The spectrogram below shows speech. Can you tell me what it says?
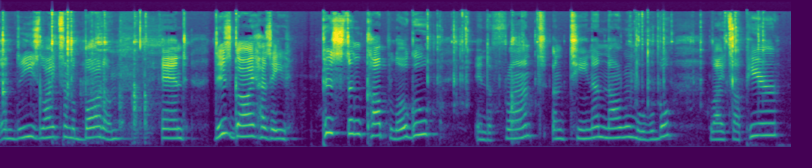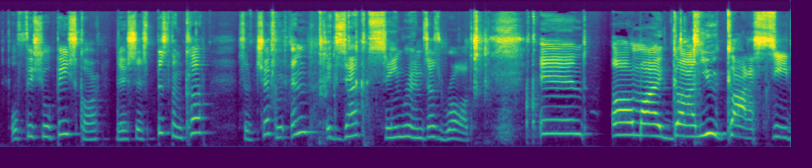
and these lights on the bottom. And this guy has a piston cup logo in the front, antenna, non removable. Lights up here, official pace car. There says piston cup, some checker, and exact same rims as Rod. And oh my god, you gotta see,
